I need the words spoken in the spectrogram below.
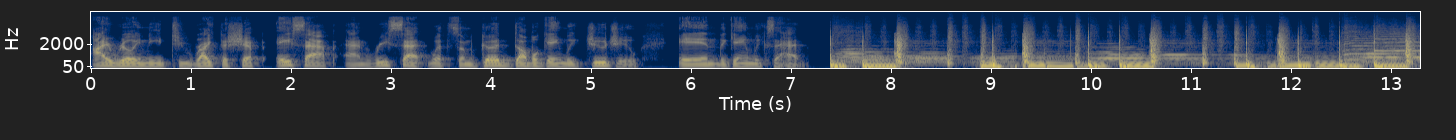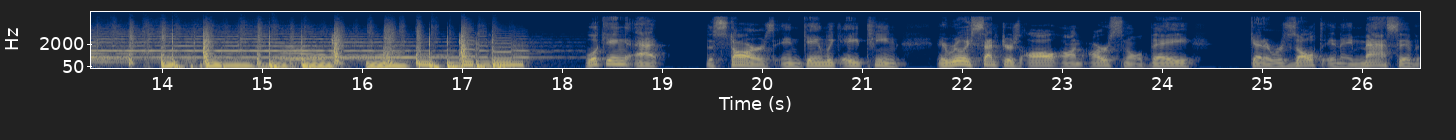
I really need to right the ship ASAP and reset with some good double game week juju in the game weeks ahead. looking at the stars in game week 18, it really centers all on Arsenal. They get a result in a massive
